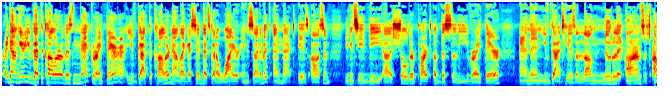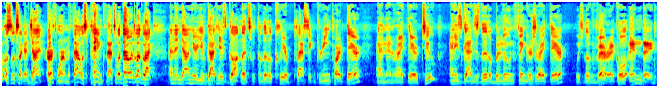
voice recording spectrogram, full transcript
Right down here, you've got the collar of his neck right there. You've got the collar. Now, like I said, that's got a wire inside of it, and that is awesome. You can see the uh, shoulder part of the sleeve right there. And then you've got his long noodly arms, which almost looks like a giant earthworm. If that was pink, that's what that would look like. And then down here you've got his gauntlets with the little clear plastic green part there. And then right there too. And he's got his little balloon fingers right there, which look very cool indeed.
